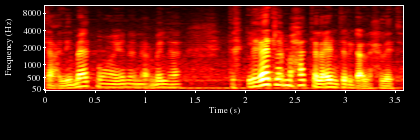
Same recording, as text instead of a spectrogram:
تعليمات معينة نعملها لغاية لما حتى العين ترجع لحالتها.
